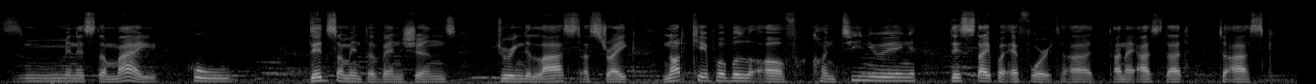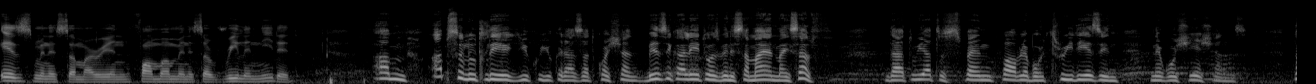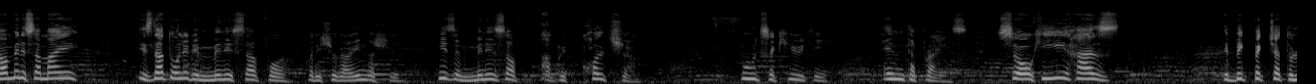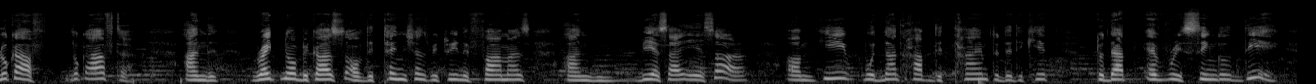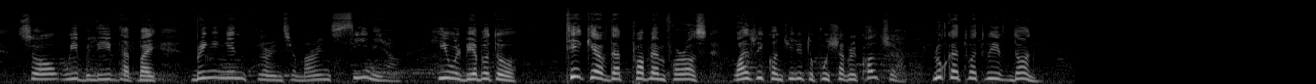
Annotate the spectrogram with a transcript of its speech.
is Minister Mai, who did some interventions during the last uh, strike, not capable of continuing this type of effort. Uh, and I asked that to ask, is Minister Marin, former minister, really needed? Um, absolutely, you, you could ask that question. Basically, it was Minister Mai and myself that we had to spend probably about three days in negotiations. Now, Minister Mai is not only the minister for, for the sugar industry, he's the minister of agriculture, food security, enterprise. So he has the big picture to look, af- look after. And right now, because of the tensions between the farmers and BSI ASR, um, he would not have the time to dedicate to that every single day. So we believe that by bringing in Florencio Marin Sr., he will be able to take care of that problem for us whilst we continue to push agriculture. Look at what we've done.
